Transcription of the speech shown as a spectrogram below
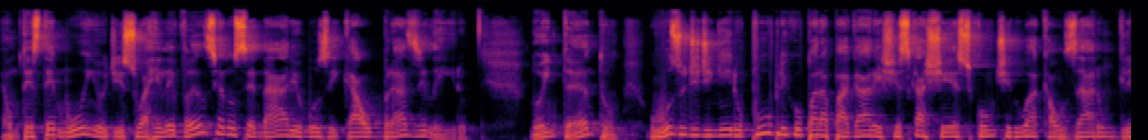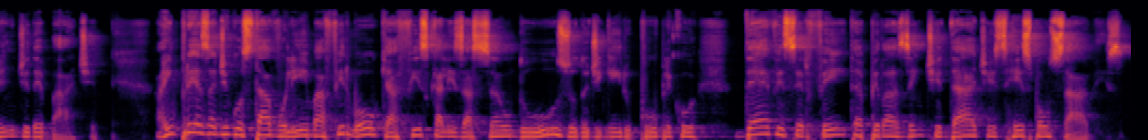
é um testemunho de sua relevância no cenário musical brasileiro. No entanto, o uso de dinheiro público para pagar estes cachês continua a causar um grande debate. A empresa de Gustavo Lima afirmou que a fiscalização do uso do dinheiro público deve ser feita pelas entidades responsáveis.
